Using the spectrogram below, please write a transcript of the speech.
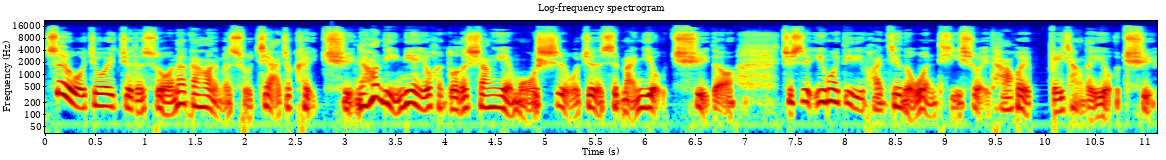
所以我就会觉得说，那刚好你们暑假就可以去。然后里面有很多的商业模式，我觉得是蛮有趣的哦。就是因为地理环境的问题，所以它会非常的有趣。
